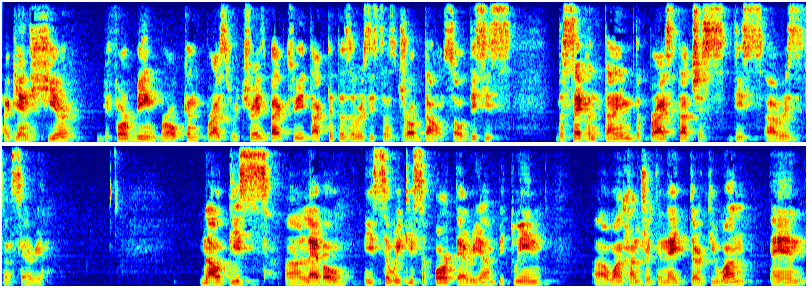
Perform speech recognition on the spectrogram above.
Again here before being broken price retraced back to it acted as a resistance drop down. So this is the second time the price touches this uh, resistance area now this uh, level is a weekly support area between uh, 108.31 and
